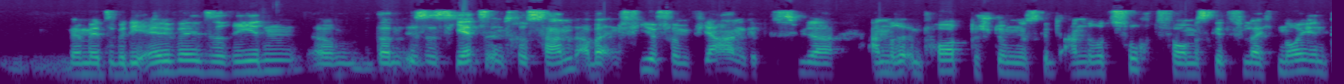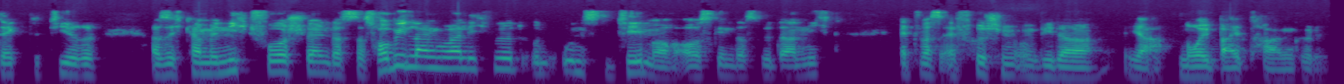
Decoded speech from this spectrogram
wenn wir jetzt über die L-Welse reden, ähm, dann ist es jetzt interessant, aber in vier, fünf Jahren gibt es wieder andere Importbestimmungen, es gibt andere Zuchtformen, es gibt vielleicht neu entdeckte Tiere. Also ich kann mir nicht vorstellen, dass das Hobby langweilig wird und uns die Themen auch ausgehen, dass wir da nicht etwas erfrischen und wieder ja, neu beitragen können.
